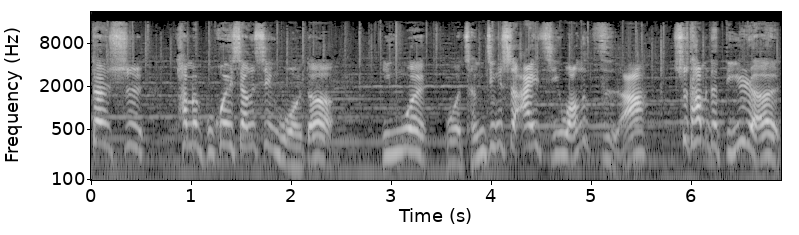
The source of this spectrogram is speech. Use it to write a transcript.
但是他们不会相信我的，因为我曾经是埃及王子啊，是他们的敌人。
